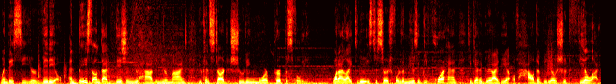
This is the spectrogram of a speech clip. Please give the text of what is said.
when they see your video? And based on that vision you have in your mind, you can start shooting more purposefully. What I like to do is to search for the music beforehand to get a good idea of how the video should feel like.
